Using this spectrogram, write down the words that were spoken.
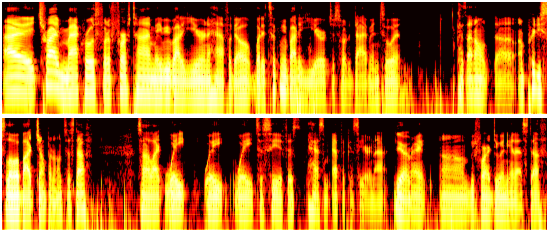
I tried macros for the first time maybe about a year and a half ago, but it took me about a year to sort of dive into it because I don't. Uh, I'm pretty slow about jumping onto stuff, so I like wait, wait, wait to see if it has some efficacy or not. Yeah. Right. Um, before I do any of that stuff,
